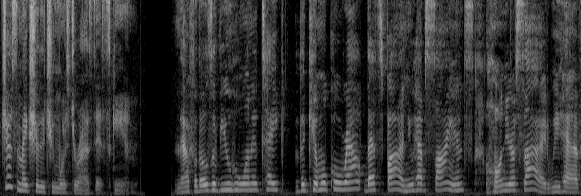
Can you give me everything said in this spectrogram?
Just make sure that you moisturize that skin. Now, for those of you who want to take the chemical route, that's fine. You have science on your side. We have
